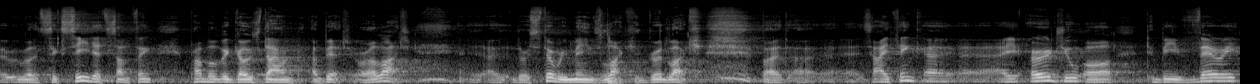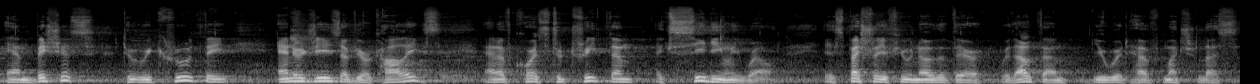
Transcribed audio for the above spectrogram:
will succeed at something probably goes down a bit or a lot. Uh, there still remains luck, good luck. But uh, so I think uh, I urge you all to be very ambitious, to recruit the energies of your colleagues, and of course to treat them exceedingly well, especially if you know that they're, without them, you would have much less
